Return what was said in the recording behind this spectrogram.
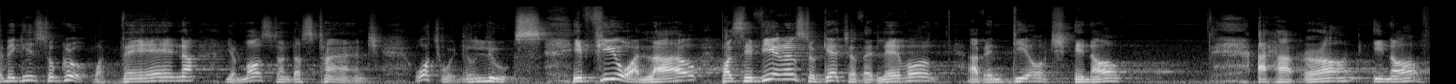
It begins to grow. But then uh, you must understand what would lose if you allow perseverance to get to the level I've endured enough I have run enough.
